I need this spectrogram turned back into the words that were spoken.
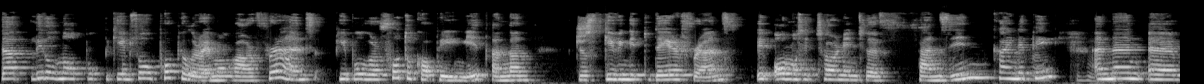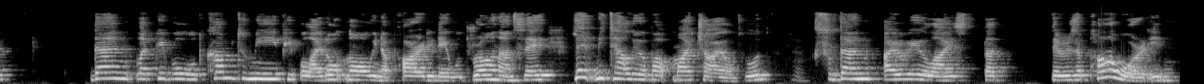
that little notebook became so popular among our friends. People were photocopying it and then just giving it to their friends. It almost it turned into a fanzine kind of thing. Mm-hmm. And then, um, then like people would come to me, people I don't know in a party, they would run and say, "Let me tell you about my childhood." Mm-hmm. So then I realized that there is a power in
